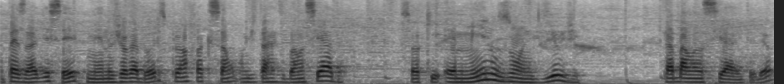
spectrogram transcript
apesar de ser menos jogadores para uma facção onde está desbalanceada. Só que é menos uma guild para balancear, entendeu?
